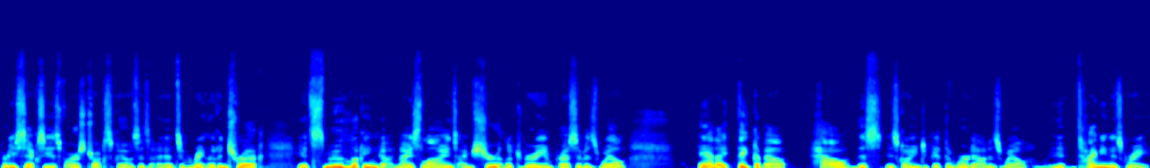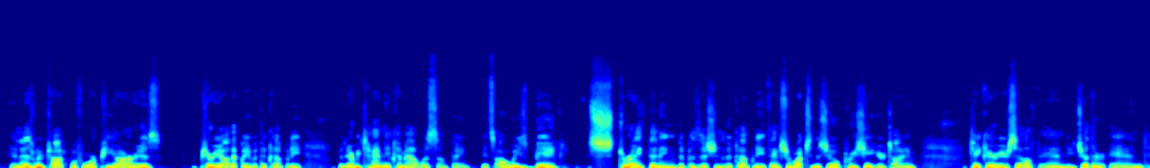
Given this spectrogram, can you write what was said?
pretty sexy as far as trucks goes. It's a, it's a great looking truck. It's smooth looking, got nice lines. I'm sure it looked very impressive as well. And I think about how this is going to get the word out as well. It, timing is great. And as we've talked before, PR is periodically with the company, but every time they come out with something, it's always big, strengthening the position of the company. Thanks for watching the show. Appreciate your time. Take care of yourself and each other. And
